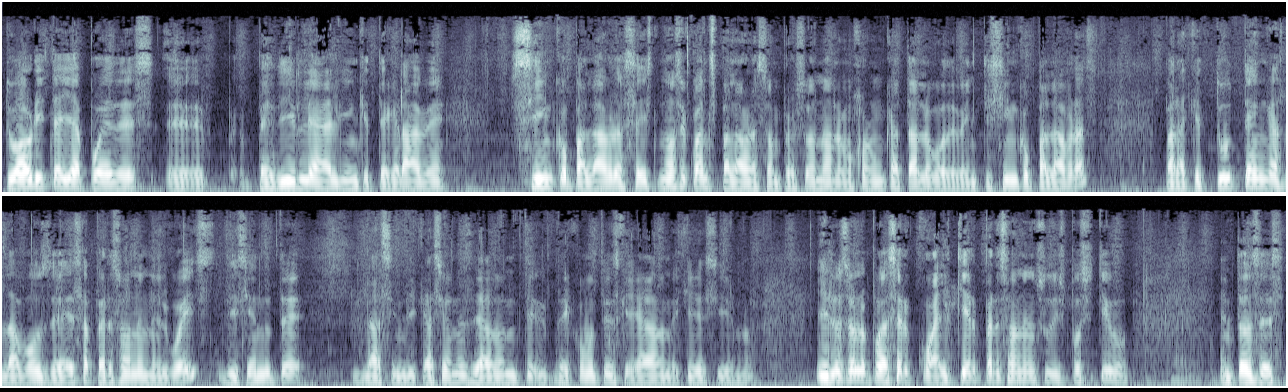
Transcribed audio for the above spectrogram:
Tú ahorita ya puedes eh, pedirle a alguien que te grabe cinco palabras, seis, no sé cuántas palabras son, pero son a lo mejor un catálogo de 25 palabras para que tú tengas la voz de esa persona en el Waze diciéndote las indicaciones de, a dónde, te- de cómo tienes que llegar a donde quieres ir, ¿no? Y eso lo puede hacer cualquier persona en su dispositivo. Entonces,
